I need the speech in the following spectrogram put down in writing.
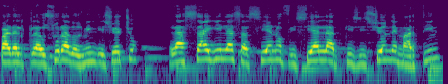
Para el clausura 2018, las Águilas hacían oficial la adquisición de Martín,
